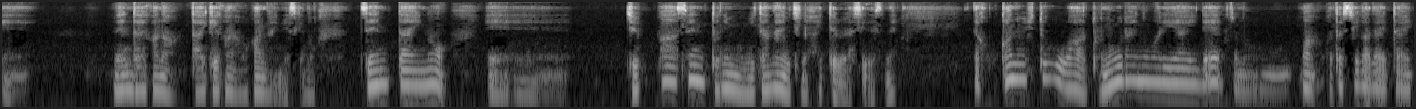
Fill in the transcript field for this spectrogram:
えー、年代かな体型かなわかんないんですけど、全体の、えー、10%にも満たないうちに入ってるらしいですね。だから他の人はどのぐらいの割合で、その、まあ私がだいたい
